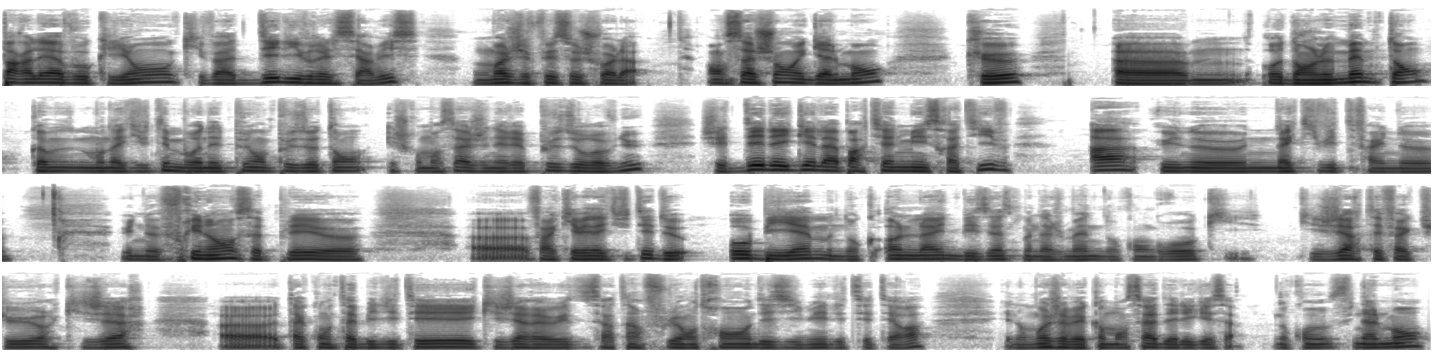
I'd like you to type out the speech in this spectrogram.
parler à vos clients, qui va délivrer le service. moi, j'ai fait ce choix-là, en sachant également que euh, dans le même temps, comme mon activité me prenait de plus en plus de temps et je commençais à générer plus de revenus, j'ai délégué la partie administrative à une, activité, enfin une, freelance appelée, euh, euh, qui avait une activité de OBM, donc Online Business Management, donc en gros qui qui gère tes factures, qui gère euh, ta comptabilité, qui gère euh, certains flux entrants, des emails, etc. Et donc moi, j'avais commencé à déléguer ça. Donc finalement,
